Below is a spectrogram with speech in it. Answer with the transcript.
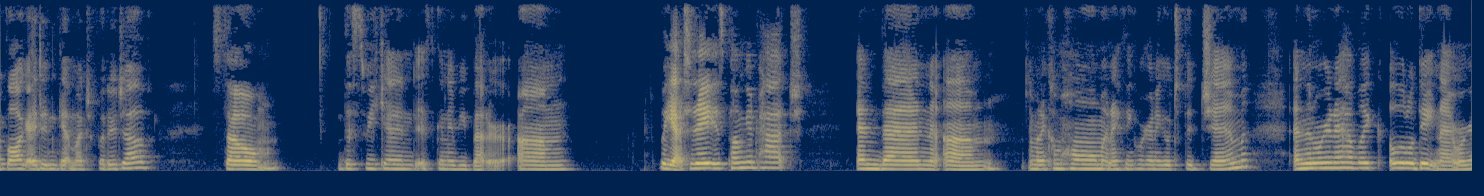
to vlog, I didn't get much footage of. So this weekend is to be better. Um, but yeah, today is pumpkin patch. And then um, I'm to come home and I think we're to go to the gym. And then we're to have like a little date night. We're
